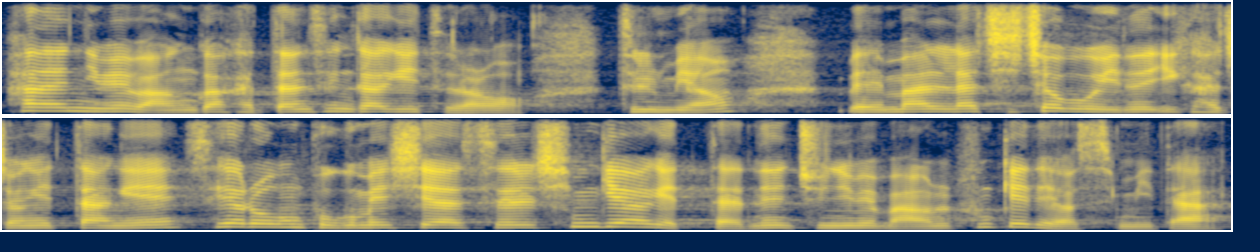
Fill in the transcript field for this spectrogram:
하나님의 마음과 같다는 생각이 들어 들며 메말라 지쳐 보이는 이 가정의 땅에 새로운 복음의 씨앗을 심겨야겠다는 주님의 마음을 품게 되었습니다.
